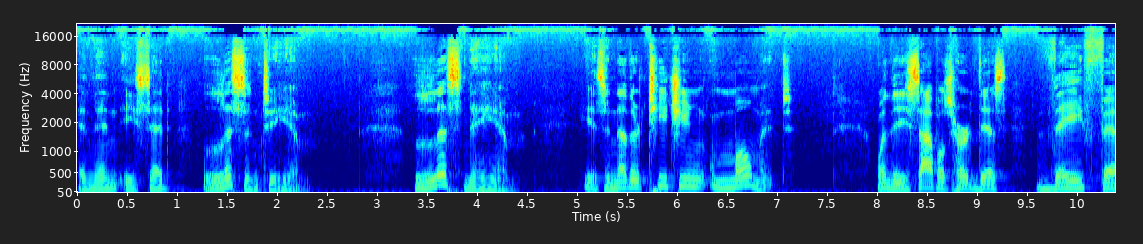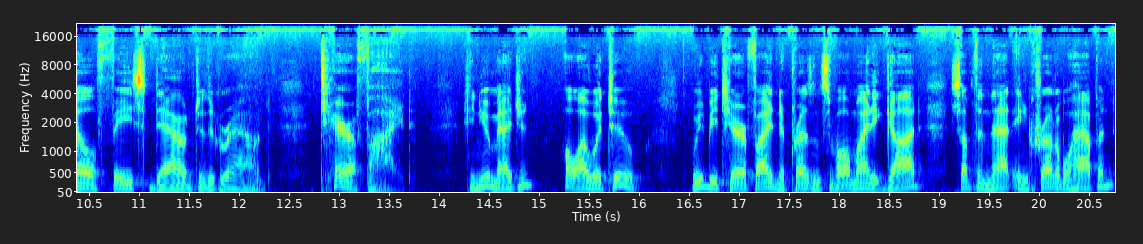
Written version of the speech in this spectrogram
And then he said, Listen to him. Listen to him. It's another teaching moment. When the disciples heard this, they fell face down to the ground, terrified. Can you imagine? Oh, I would too. We'd be terrified in the presence of Almighty God. Something that incredible happened,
